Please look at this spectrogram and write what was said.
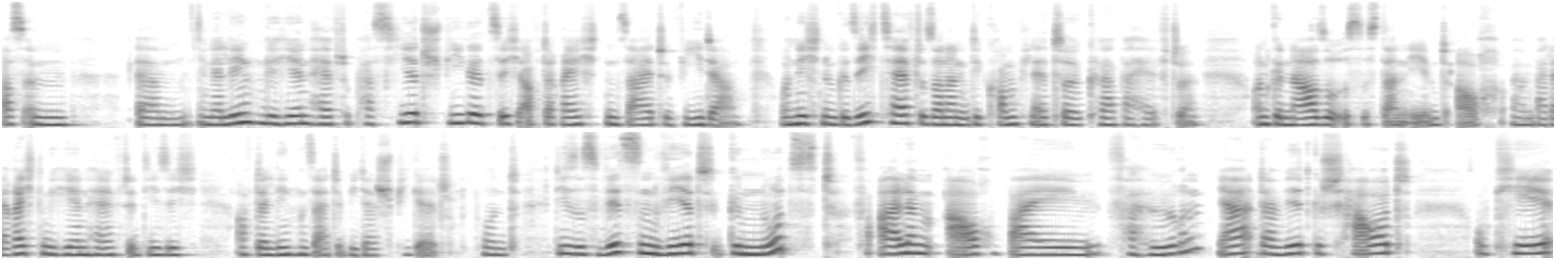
was im, ähm, in der linken Gehirnhälfte passiert, spiegelt sich auf der rechten Seite wieder. Und nicht nur Gesichtshälfte, sondern die komplette Körperhälfte. Und genauso ist es dann eben auch ähm, bei der rechten Gehirnhälfte, die sich auf der linken Seite widerspiegelt. Und dieses Wissen wird genutzt, vor allem auch bei Verhören. Ja, da wird geschaut, okay,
